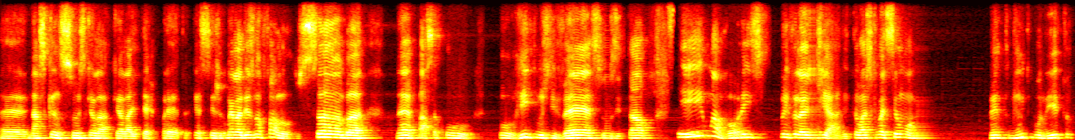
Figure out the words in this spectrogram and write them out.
é, nas canções que ela, que ela interpreta, quer seja, como ela mesma falou, do samba, né, passa por, por ritmos diversos e tal, e uma voz privilegiada. Então, acho que vai ser um momento muito bonito.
